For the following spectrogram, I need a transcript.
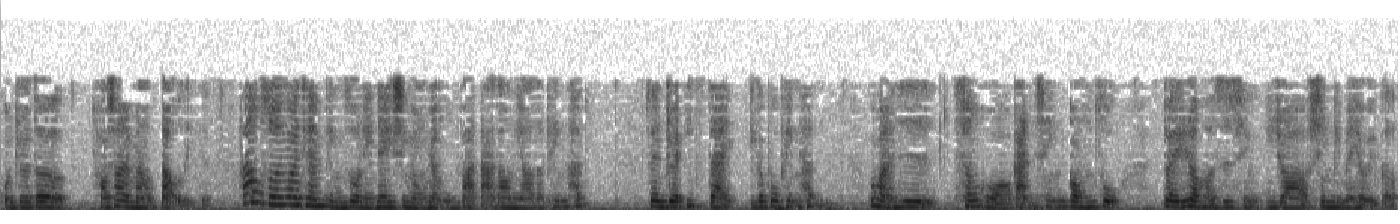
我觉得好像也蛮有道理的。他又说，因为天秤座，你内心永远无法达到你要的平衡。所以你就会一直在一个不平衡，不管是生活、感情、工作，对任何事情，你就要心里面有一个，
